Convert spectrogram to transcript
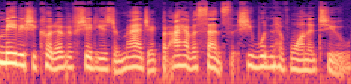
maybe she could have if she had used her magic, but I have a sense that she wouldn't have wanted to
